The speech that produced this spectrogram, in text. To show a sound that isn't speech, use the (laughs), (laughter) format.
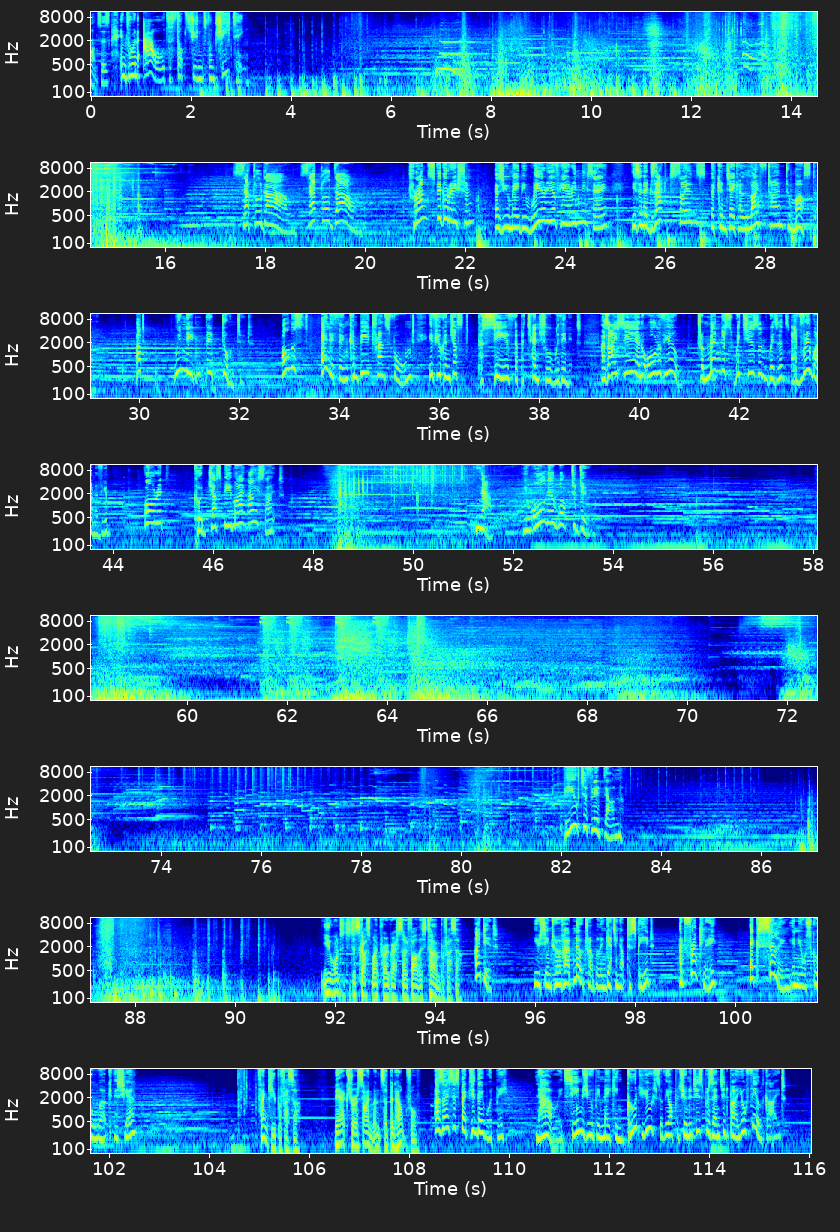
answers into an owl to stop students from cheating. Settle down, settle down. Transfiguration, as you may be weary of hearing me say, is an exact science that can take a lifetime to master. We needn't be daunted. Almost anything can be transformed if you can just perceive the potential within it. As I see in all of you, tremendous witches and wizards, every one of you. Or it could just be my eyesight. Now, you all know what to do. Beautifully done. You wanted to discuss my progress so far this term, Professor? I did. You seem to have had no trouble in getting up to speed. And frankly, excelling in your schoolwork this year. Thank you, Professor. The extra assignments have been helpful. As I suspected they would be. Now, it seems you've been making good use of the opportunities presented by your field guide.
